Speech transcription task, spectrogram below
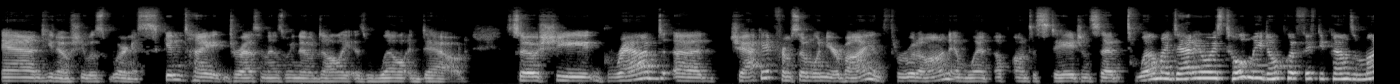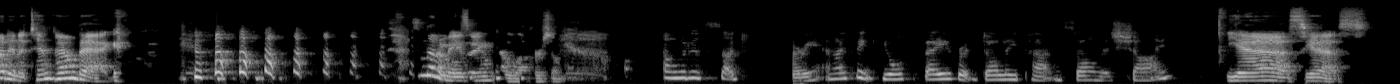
And, you know, she was wearing a skin tight dress. And as we know, Dolly is well endowed. So she grabbed a jacket from someone nearby and threw it on and went up onto stage and said, Well, my daddy always told me don't put 50 pounds of mud in a 10 pound bag. Isn't that amazing? I love her so much. Oh, it is such a story. And I think your favorite Dolly Parton song is Shine. Yes, yes.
